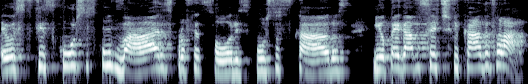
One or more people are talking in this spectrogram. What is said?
eu fiz cursos com vários professores, cursos caros, e eu pegava o certificado e falava, ah,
